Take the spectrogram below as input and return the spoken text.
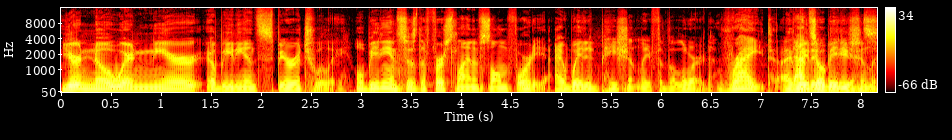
you're nowhere near obedience spiritually. Obedience is the first line of Psalm 40. I waited patiently for the Lord. Right. I That's waited obedience. patiently.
